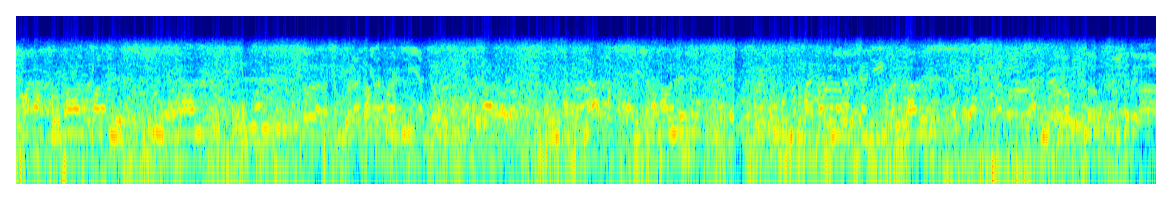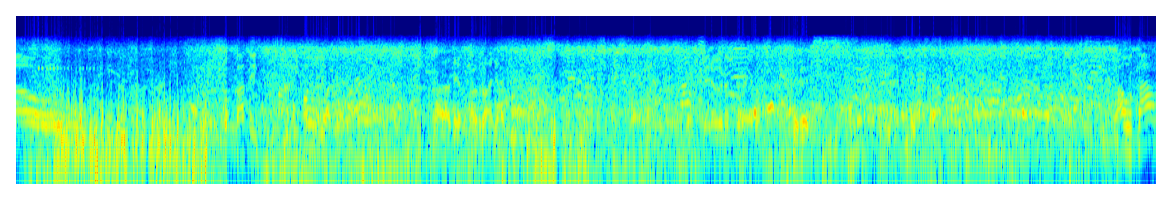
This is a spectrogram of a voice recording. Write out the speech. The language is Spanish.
que van a formar parte del desfile final. Eh, Todas las ambulancias, la policía, todo. Estamos dejando ya, no tan amables, merece mucho más todavía en sus localidades. Hubiese regalado bocata y. Nada, tío, otro año. Espero que no se vaya más. Y la gente. ¿Me ha gustado?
